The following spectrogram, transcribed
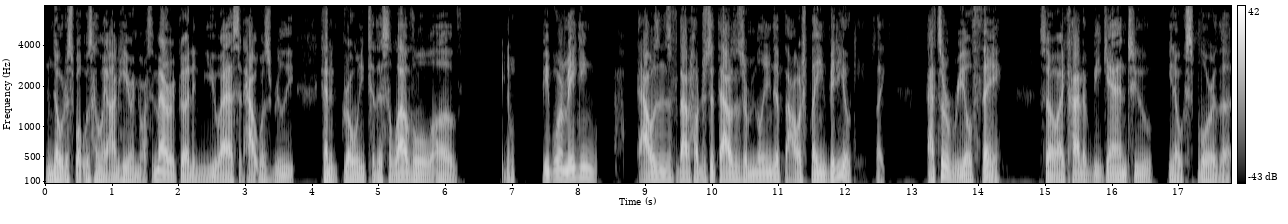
noticed what was going on here in North America and in the US and how it was really kind of growing to this level of, you know, people are making thousands, if not hundreds of thousands or millions of dollars playing video games. Like that's a real thing. So I kind of began to, you know, explore the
